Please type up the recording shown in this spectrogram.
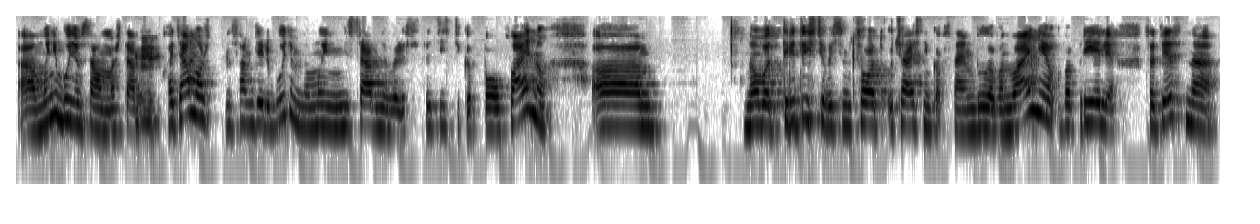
а, мы не будем самым масштабным. Хотя, может, на самом деле будем, но мы не сравнивали с статистикой по офлайну. Но вот 3800 участников с нами было в онлайне в апреле, соответственно,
